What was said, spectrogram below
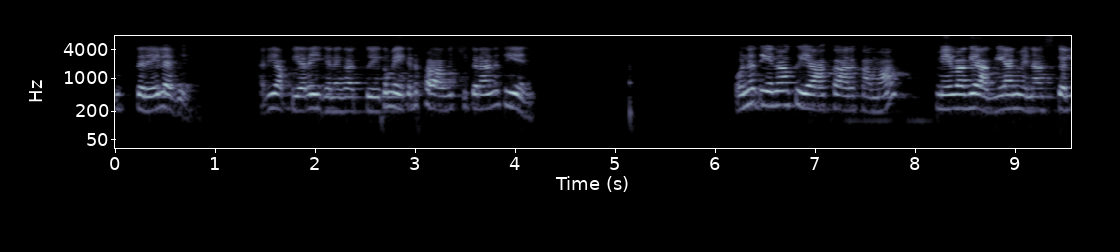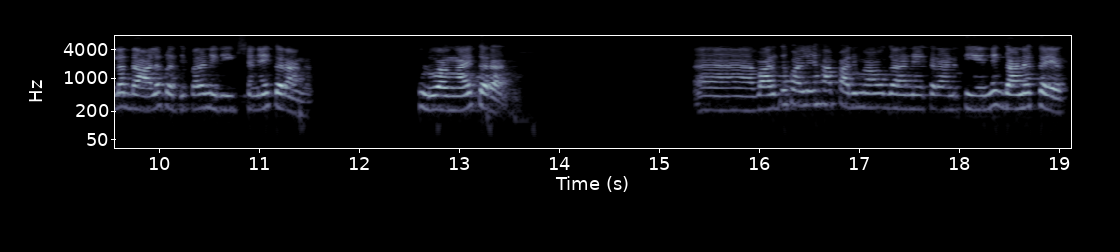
උත්තරේ ලැබෙන්නේ. හරි අපි අර ඉගෙනගත්තු එක මේකට පාවිච්චි කරන්න තියෙන්නේ. ඔන්න තියෙනවා ක්‍රියාකාරකමක් මේ වගේ අගයන් වෙනස් කරලා දාලා ප්‍රතිඵල නිරීක්ෂණය කරන්න. පුළුවන් අය කරන්න. වර්ගඵලය හා පරිමාව ගණනය කරන්න තියෙන්නේ ගණකයක.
